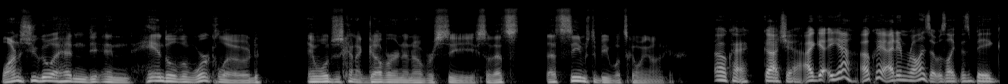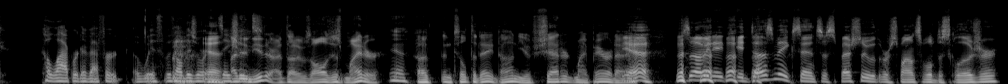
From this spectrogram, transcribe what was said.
Why don't you go ahead and and handle the workload, and we'll just kind of govern and oversee. So that's that seems to be what's going on here. Okay. Gotcha. I get. Yeah. Okay. I didn't realize it was like this big collaborative effort with with all these Yeah. Organizations. I didn't either. I thought it was all just MITRE. Yeah. Uh, until today, Don, you've shattered my paradigm. Yeah. So I mean, it, it does make sense, especially with responsible disclosure.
